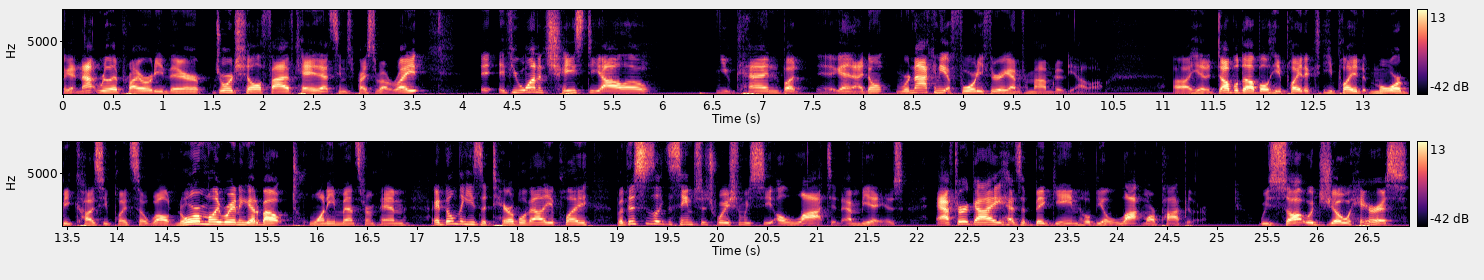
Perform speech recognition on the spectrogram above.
again, not really a priority there. George Hill, 5K. That seems priced about right if you want to chase Diallo, you can, but again, I don't. We're not going to get 43 again from Hamidou Diallo. Uh, he had a double double. He played he played more because he played so well. Normally, we're going to get about 20 minutes from him. I don't think he's a terrible value play, but this is like the same situation we see a lot in NBA. Is after a guy has a big game, he'll be a lot more popular. We saw it with Joe Harris.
